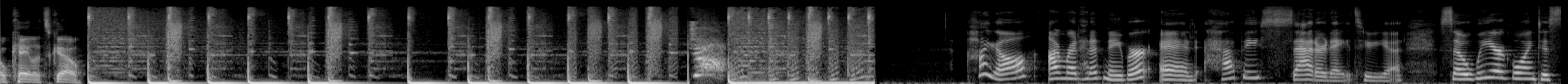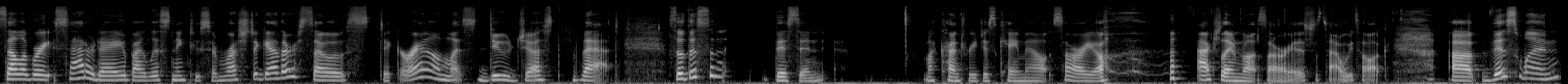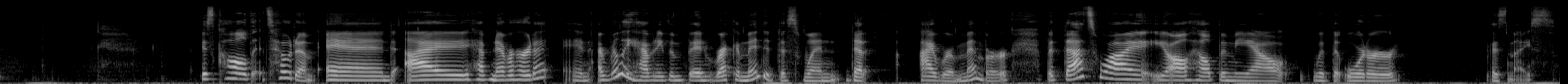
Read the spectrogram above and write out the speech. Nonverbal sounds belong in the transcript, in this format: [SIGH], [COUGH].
Okay, let's go. Hi, y'all. I'm Redheaded Neighbor, and happy Saturday to you. So, we are going to celebrate Saturday by listening to some Rush together. So, stick around. Let's do just that. So, this and this and my country just came out. Sorry, y'all. [LAUGHS] [LAUGHS] Actually, I'm not sorry. That's just how we talk. Uh, this one is called Totem, and I have never heard it, and I really haven't even been recommended this one that I remember. But that's why y'all helping me out with the order is nice.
